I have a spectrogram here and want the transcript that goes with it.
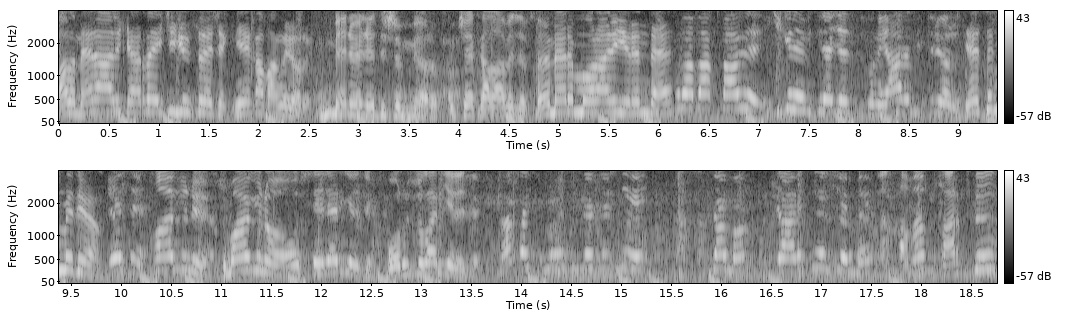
Oğlum her halükarda iki gün sürecek. Niye kafanı yoruyorsun? Ben öyle düşünmüyorum. Üçe kalabilir. Ömer'in morali yerinde. Buna bakma abi. iki güne bitireceğiz biz bunu. Yarın bitiriyoruz. Yesin mi diyorum? Neyse. Cuma günü. Cuma günü o, o şeyler gelecek. Borucular gelecek. Kardeşim o günlerden ne? Tamam. Yarın perşembe. Lan tamam sarktığı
